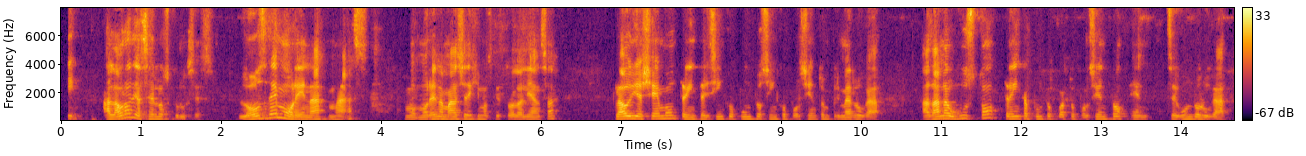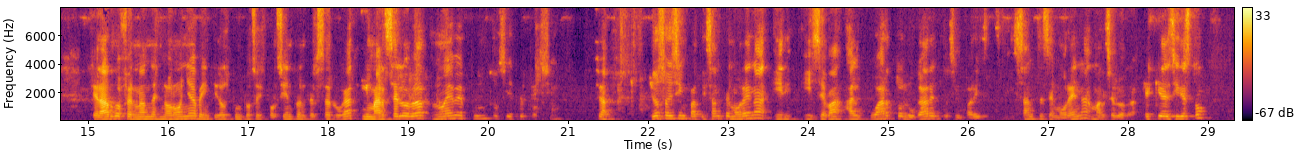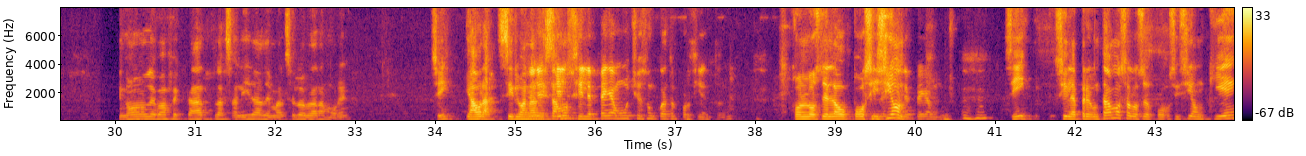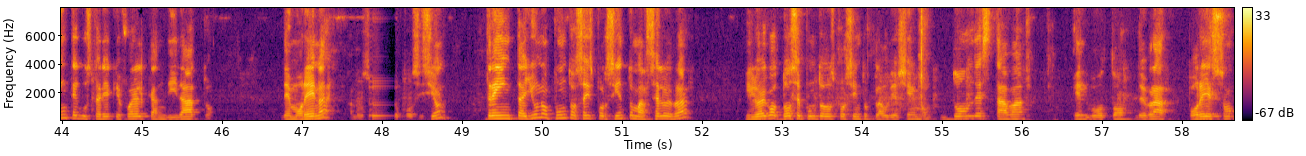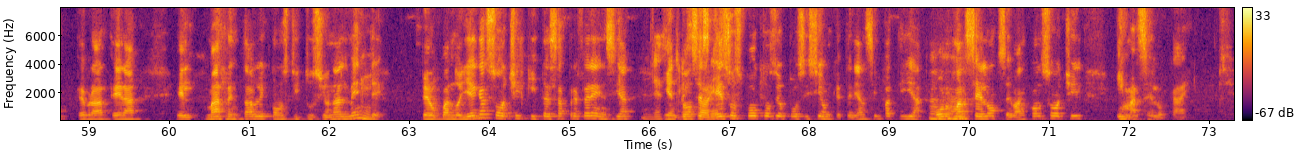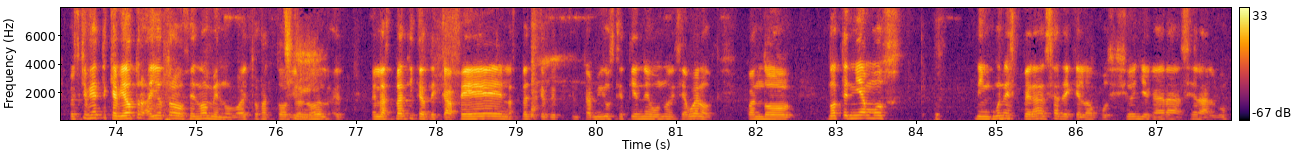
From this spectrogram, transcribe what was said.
y a la hora de hacer los cruces, los de Morena más, Morena más, ya dijimos que es toda la alianza, Claudia Sheinbaum 35.5% en primer lugar, Adán Augusto 30.4% en segundo lugar, Gerardo Fernández Noroña 22.6% en tercer lugar y Marcelo Ebrard 9.7%. O sea, yo soy simpatizante Morena y, y, se va al cuarto lugar entre simpatizantes de Morena, Marcelo Ebrard. ¿Qué quiere decir esto? Que no le va a afectar la salida de Marcelo Ebrard a Morena. ¿Sí? Y ahora, si lo analizamos... Si, le pega mucho es un 4%, ¿no? Con los de la oposición. Si le pega mucho. Sí, si le preguntamos a los de oposición, ¿quién te gustaría que fuera el candidato de Morena, a los de oposición? 31.6% Marcelo Ebrard y luego 12.2% Claudia Sheinbaum. ¿Dónde estaba el voto de Ebrard? Por eso Ebrard era el más rentable constitucionalmente. Pero cuando llega Xochitl, quita esa preferencia y entonces esos votos de oposición que tenían simpatía por Marcelo se van con Xochitl y Marcelo cae. Pues que fíjate que había otro, hay otro fenómeno, hay otro factor, En las pláticas de café, en las pláticas de, entre amigos que tiene uno, decía, bueno, cuando no teníamos ninguna esperanza de que la oposición llegara a hacer algo,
